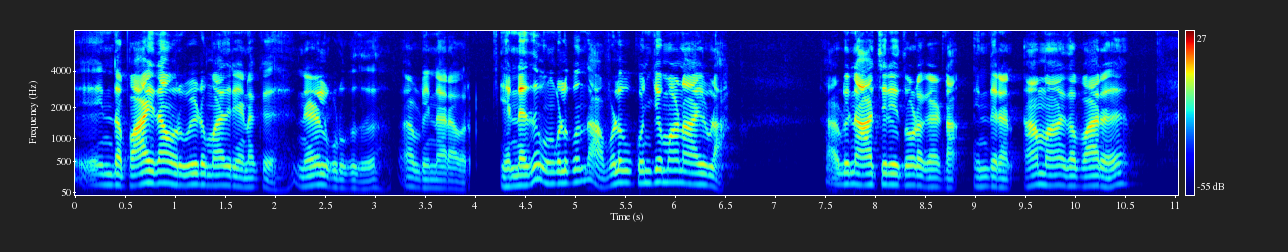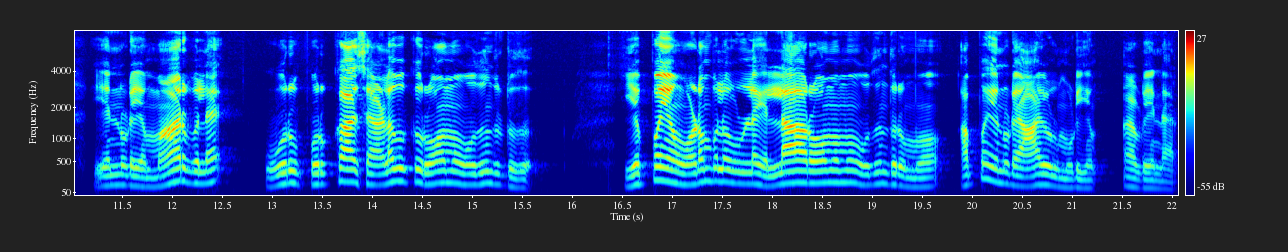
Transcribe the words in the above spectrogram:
இந்த பாய் தான் ஒரு வீடு மாதிரி எனக்கு நிழல் கொடுக்குது அப்படின்னார் அவர். என்னது? உங்களுக்கு வந்து அவ்வளவு கொஞ்சமான ஆயுளா? அப்படின்னு ஆச்சரியத்தோடு கேட்டான் இந்திரன். ஆமாம் இதை பாரு. என்னுடைய மார்பில் ஒரு பொற்காசு அளவுக்கு ரோமம் உதிர்ந்துட்டுது. எப்போ என் உடம்புல உள்ள எல்லா ரோமமும் உதிர்ந்துருமோ அப்போ என்னுடைய ஆயுள் முடியும் அப்படின்னார்.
